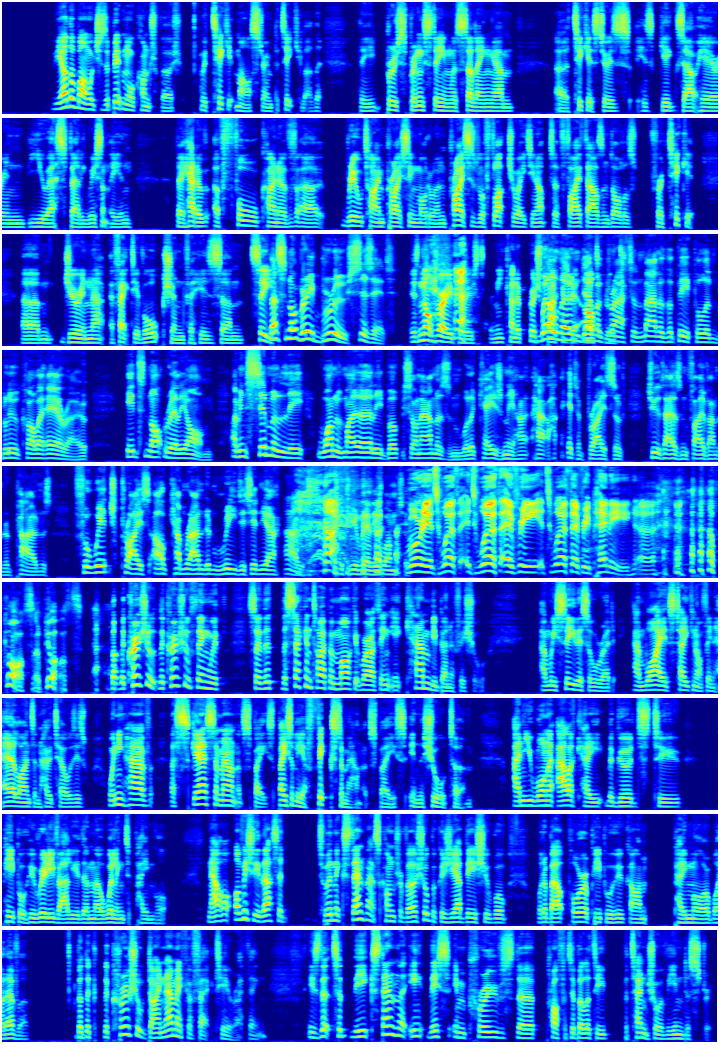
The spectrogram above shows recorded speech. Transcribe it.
the other one, which is a bit more controversial, with Ticketmaster in particular, the the Bruce Springsteen was selling um, uh, tickets to his his gigs out here in the US fairly recently, and they had a, a full kind of uh, real time pricing model, and prices were fluctuating up to five thousand dollars for a ticket. um, during that effective auction for his um, seat. That's not very Bruce, is it? It's not very Bruce, and he kind of pushed well-known Democrat afterwards. and man of the people and blue collar hero. It's not really on. I mean, similarly, one of my early books on Amazon will occasionally ha- ha- hit a price of two thousand five hundred pounds. For which price I'll come round and read it in your house if you really want it. Rory, it's worth it's worth every it's worth every penny. Uh... of course, of course. but the crucial the crucial thing with so the the second type of market where I think it can be beneficial, and we see this already, and why it's taken off in airlines and hotels is when you have a scarce amount of space, basically a fixed amount of space in the short term, and you want to allocate the goods to people who really value them are willing to pay more. Now, obviously, that's a to an extent that's controversial because you have the issue. Well, what about poorer people who can't pay more or whatever? But the the crucial dynamic effect here, I think, is that to the extent that it, this improves the profitability potential of the industry,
